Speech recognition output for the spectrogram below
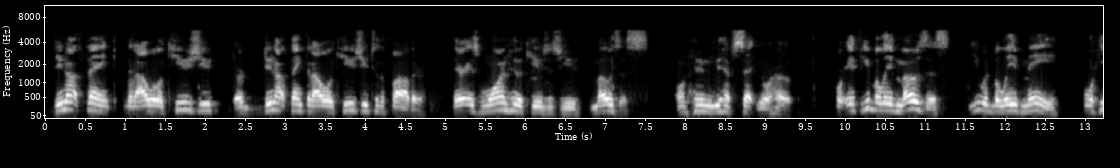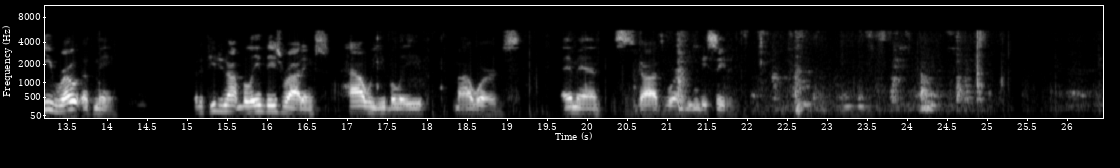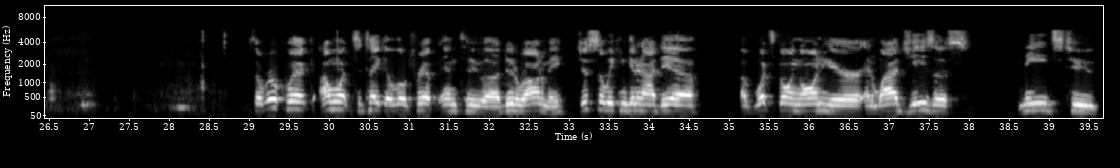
Do not think that I will accuse you, or do not think that I will accuse you to the Father. There is one who accuses you, Moses, on whom you have set your hope. For if you believe Moses, you would believe me, for he wrote of me. But if you do not believe these writings, how will you believe my words? Amen. This is God's word. You can be seated. So, real quick, I want to take a little trip into uh, Deuteronomy just so we can get an idea of what's going on here and why Jesus needs to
